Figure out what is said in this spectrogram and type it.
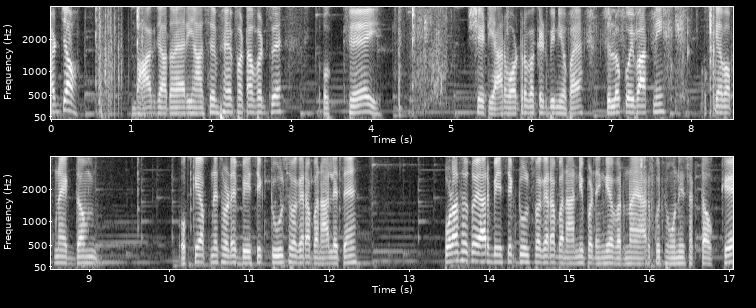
हट जाओ। भाग जाता हूँ यार यहाँ से मैं फटाफट से। ओके। शेट यार वाटर बकेट भी नहीं हो पाया। चलो, कोई बात नहीं। ओके, अब अपना एकदम ओके, अपने थोड़े बेसिक टूल्स वगैरह बना लेते हैं। थोड़ा सा तो यार बेसिक टूल्स वगैरह बनानी पड़ेंगे, वरना यार कुछ हो नहीं सकता ओके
